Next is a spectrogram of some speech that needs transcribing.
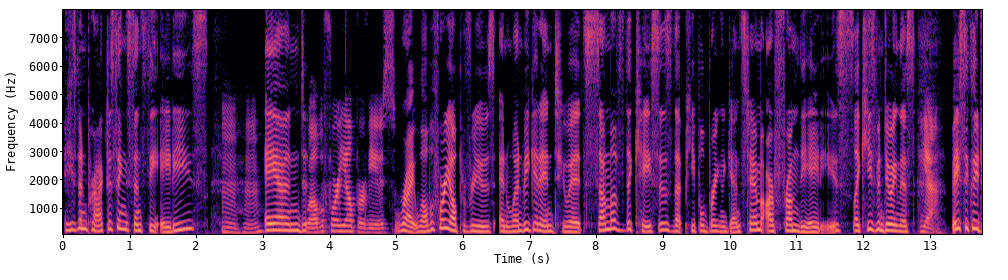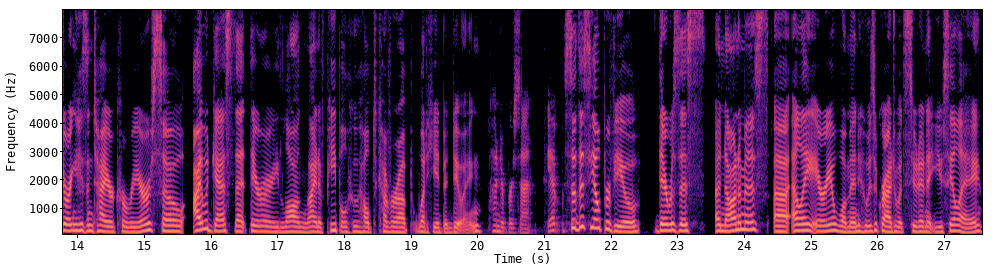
he's been practicing since the 80s. Mm-hmm. And Well before Yelp reviews. Right, well before Yelp reviews. And when we get into it, some of the cases that people bring against him are from the 80s. Like he's been doing this Yeah. basically during his entire career. So I would guess that there are a long line of people who helped cover up what he had been doing. 100%. Yep. So this Yelp review, there was this anonymous uh, LA area woman who was a graduate student at UCLA.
